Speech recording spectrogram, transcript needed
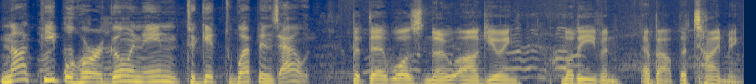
not people who are going in to get weapons out. But there was no arguing, not even about the timing.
